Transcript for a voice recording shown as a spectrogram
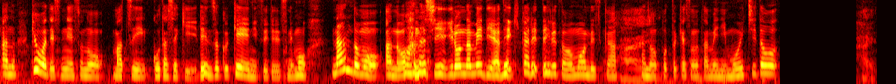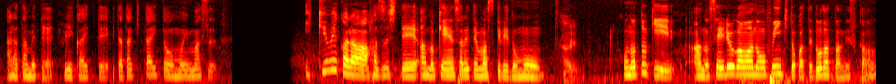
あの今日はですねその松井5打席連続経営についてですねもう何度もあのお話いろんなメディアで聞かれているとは思うんですが、はいあのポッドキャストのためにもう一度はい、改めて振り返っていただきたいと思います。1球目から外してあの敬遠されてますけれどもはい。この時あの星稜側の雰囲気とかってどうだったんですか、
